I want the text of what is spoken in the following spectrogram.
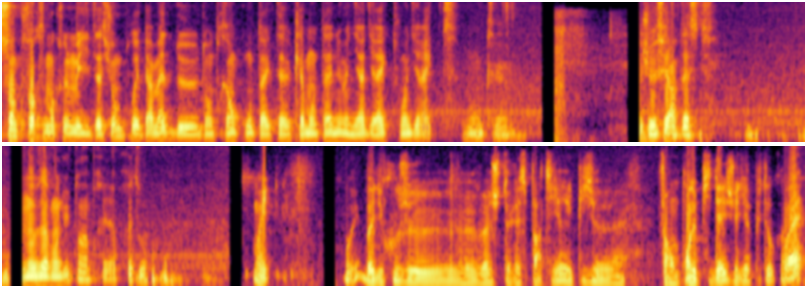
sans que forcément que ce soit une méditation, pourrait permettre de- d'entrer en contact avec la montagne de manière directe ou indirecte. Donc, je vais faire un test. Nous avons du temps après, après tout. Oui, bah du coup, je, bah, je te laisse partir et puis je... Enfin, on prend le petit déj, je veux dire, plutôt. Quoi. Ouais.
